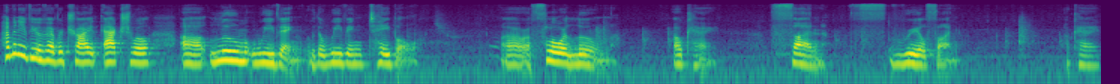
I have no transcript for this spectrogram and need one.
How many of you have ever tried actual uh, loom weaving with a weaving table or a floor loom? Okay. fun, f- real fun. Okay.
